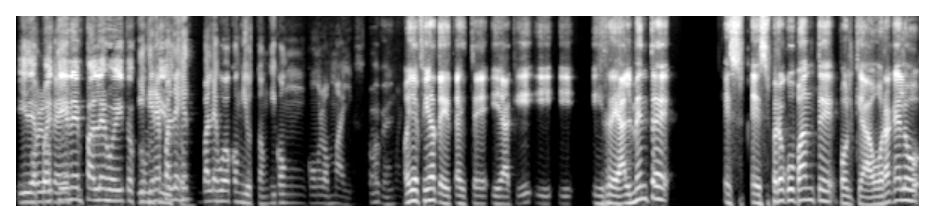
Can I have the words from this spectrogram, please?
y después tienen un par de jueguitos y con tiene un par de, par de juegos con Houston y con, con los Magic. Ok. Oye, fíjate, este, y aquí, y, y, y realmente es, es preocupante porque ahora que lo,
